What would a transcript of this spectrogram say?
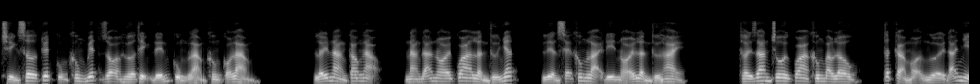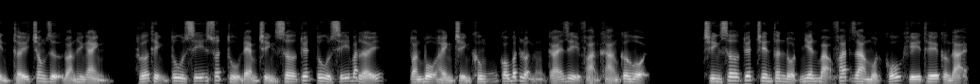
trình sơ tuyết cũng không biết do hứa thịnh đến cùng làm không có làm. Lấy nàng cao ngạo, nàng đã nói qua lần thứ nhất, liền sẽ không lại đi nói lần thứ hai. Thời gian trôi qua không bao lâu, tất cả mọi người đã nhìn thấy trong dự đoán hình ảnh hứa thịnh tu sĩ xuất thủ đem trình sơ tuyết tu sĩ bắt lấy toàn bộ hành trình không có bất luận cái gì phản kháng cơ hội. Trình sơ tuyết trên thân đột nhiên bạo phát ra một cỗ khí thế cường đại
